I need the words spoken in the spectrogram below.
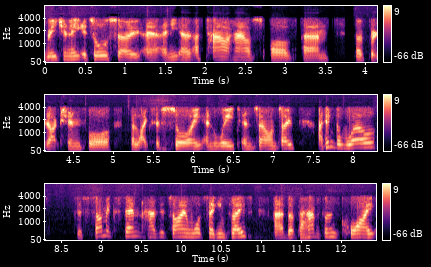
regionally. It's also uh, a, a powerhouse of um, of production for the likes of soy and wheat and so on. So I think the world, to some extent, has its eye on what's taking place, uh, but perhaps doesn't quite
